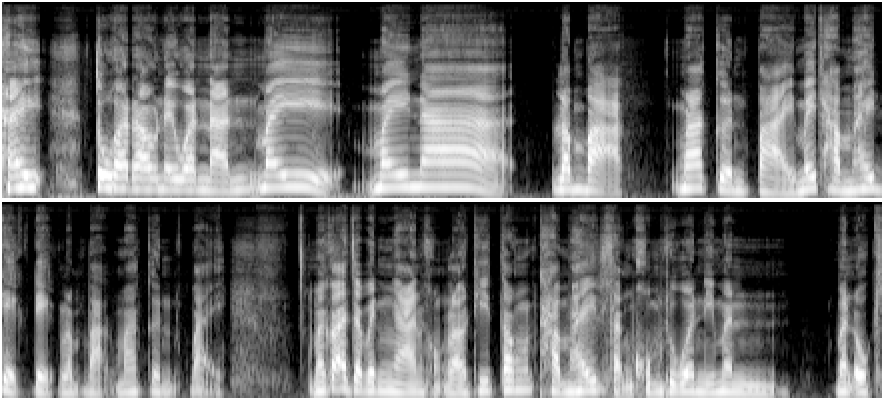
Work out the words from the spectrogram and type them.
ให้ตัวเราในวันนั้นไม่ไม่น่าลำบากมากเกินไป ไม่ทำให้เด็กๆลำบากมากเกินไป มันก็อาจจะเป็นงานของเราที่ต้องทำให้สังคมทุกวันนี้มัน มันโอเค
